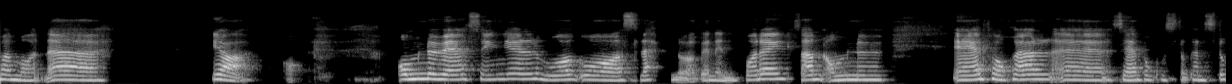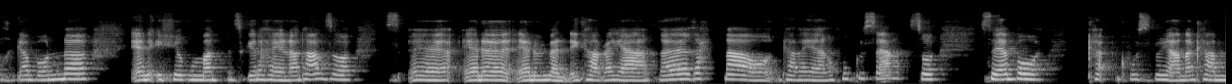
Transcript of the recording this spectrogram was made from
på en måte Ja. Om du er singel, våg å slippe noen innpå deg. Sant? Om du er et forhold, eh, se på hvordan du kan styrke båndet. Er det ikke romantisk i det hele tatt, så eh, er, det, er du veldig karriereretta og karrierefokusert, så se på hva, hvordan du gjerne kan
